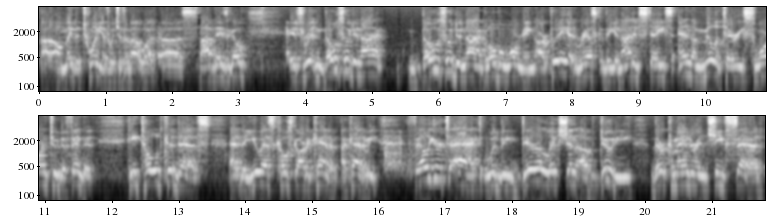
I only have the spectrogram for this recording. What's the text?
uh, on May the 20th, which is about what uh, five days ago. It's written, those who deny those who deny global warming are putting at risk the United States and the military sworn to defend it. He told cadets at the U.S. Coast Guard Academy, failure to act would be dereliction of duty, their commander-in-chief said.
